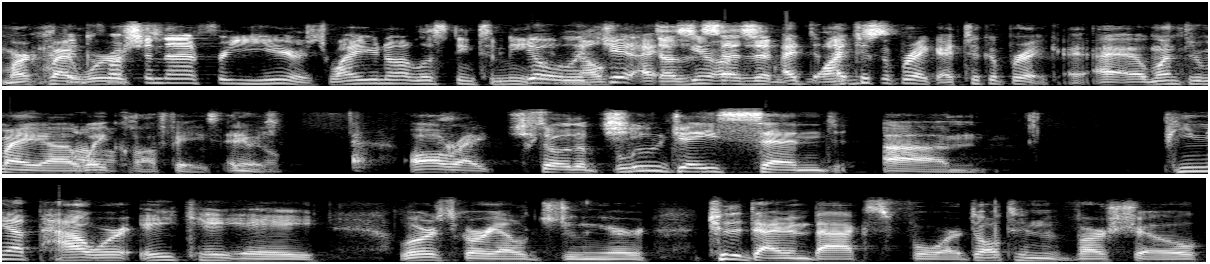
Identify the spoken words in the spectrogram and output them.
Mark I've my been words. crushing that for years. Why are you not listening to me? Yo, Mel legit. I, doesn't you know, says it I, I took a break. I took a break. I, I went through my uh, Oh. White Claw phase. Anyways, all right. So the Blue Jays send um, Pina Power, aka Lourdes Gurriel Jr., to the Diamondbacks for Dalton Varsho.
